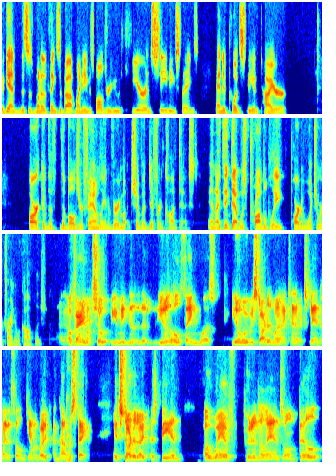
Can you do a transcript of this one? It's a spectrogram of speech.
again, this is one of the things about my name is Bulger. You hear and see these things, and it puts the entire arc of the the Bulger family in a very much of a different context. And I think that was probably part of what you were trying to accomplish. Oh, very much so. You mean the, you know the whole thing was you know when we started when I kind of explained how the film came about, In that yeah. respect, it started out as being a way of putting a lens on Bill,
